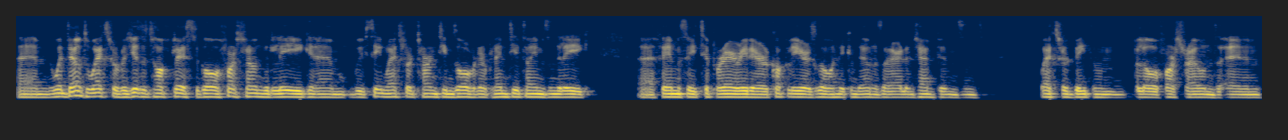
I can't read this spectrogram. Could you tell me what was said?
Um, went down to Wexford, which is a tough place to go. First round of the league. Um, we've seen Wexford turn teams over there plenty of times in the league. Uh, famously Tipperary there a couple of years ago when they came down as Ireland champions and Wexford beat them below first round. And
